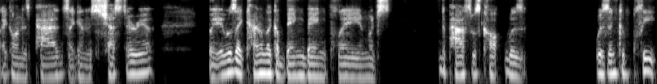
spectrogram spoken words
like on his pads, like in his chest area. But it was like kind of like a bang bang play in which the pass was called was was incomplete.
